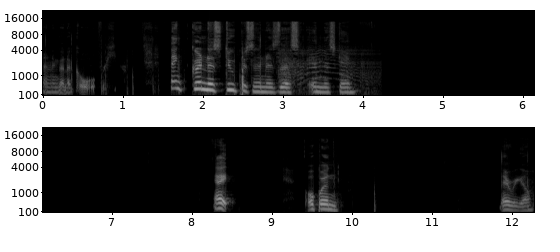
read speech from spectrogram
And I'm gonna go over here. Thank goodness Dupe is this in this game. Open. There we go.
